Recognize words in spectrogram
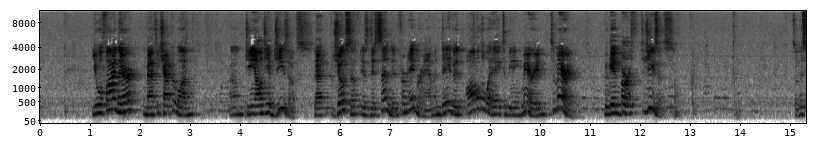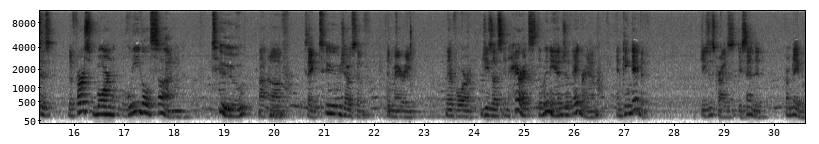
You will find there, in Matthew chapter 1, um, genealogy of Jesus, that Joseph is descended from Abraham and David all the way to being married to Mary, who gave birth to Jesus. So this is the firstborn legal son to, not of, say to Joseph and Mary. Therefore, Jesus inherits the lineage of Abraham and King David. Jesus Christ descended from David.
